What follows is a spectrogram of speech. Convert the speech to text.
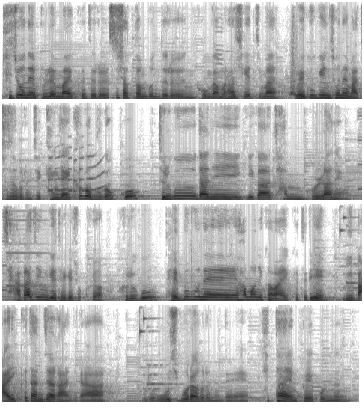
기존의 bullet 마이크들을 쓰셨던 분들은 공감을 하시겠지만 외국인 손에 맞춰서 그런지 굉장히 크고 무겁고 들고 다니기가 참 곤란해요. 작아진 게 되게 좋고요. 그리고 대부분의 하모니카 마이크들이 이 마이크 단자가 아니라 우리 55라 그러는데 기타 앰프에 꽂는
